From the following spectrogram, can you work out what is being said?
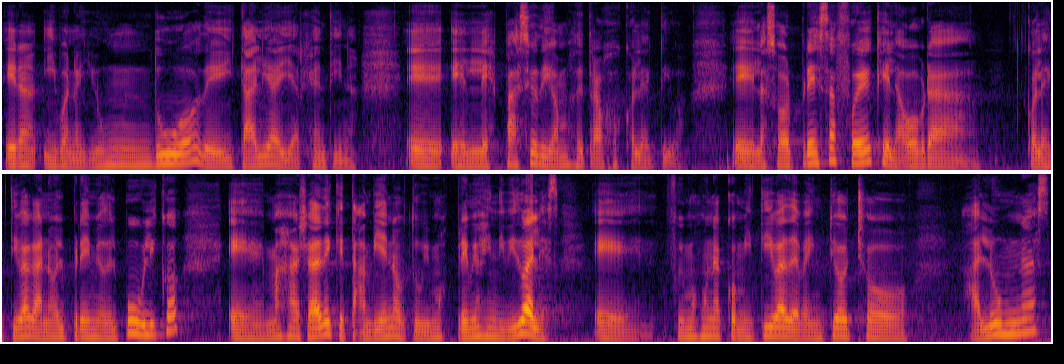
Eran, y bueno, y un dúo de Italia y Argentina. Eh, el espacio, digamos, de trabajos colectivos. Eh, la sorpresa fue que la obra colectiva ganó el premio del público, más allá de que también obtuvimos premios individuales. fuimos una comitiva de 28 alumnas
